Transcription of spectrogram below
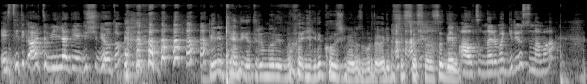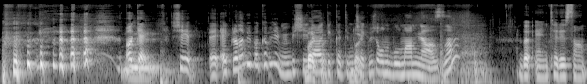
estetik artı villa diye düşünüyordum. benim kendi yatırımlarımla ilgili konuşmuyoruz burada. Öyle bir şey söz konusu değil. Benim altınlarıma giriyorsun ama. Okey. Şey e, ekrana bir bakabilir miyim? Bir şey Bak, daha bak, dikkatimi bak. çekmiş. Onu bulmam lazım. Böyle enteresan.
